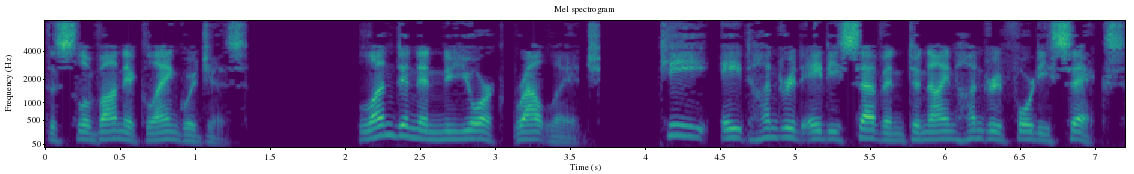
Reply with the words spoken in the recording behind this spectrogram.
The Slavonic Languages. London and New York, Routledge. p. 887–946.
